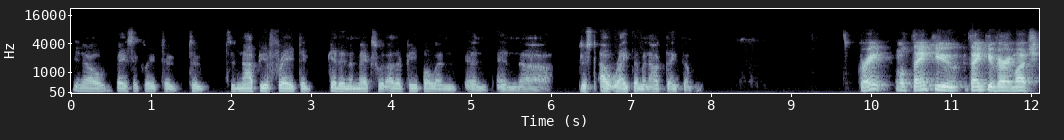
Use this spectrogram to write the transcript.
you know, basically to, to, to not be afraid to get in the mix with other people and, and, and, uh, just outright them and outthink them. Great. Well, thank you. Thank you very much.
